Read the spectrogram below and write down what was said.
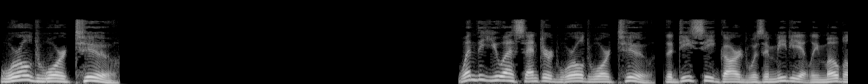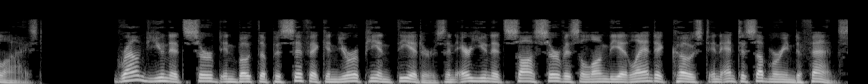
World War II When the U.S. entered World War II, the D.C. Guard was immediately mobilized. Ground units served in both the Pacific and European theaters and air units saw service along the Atlantic coast in anti-submarine defense.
